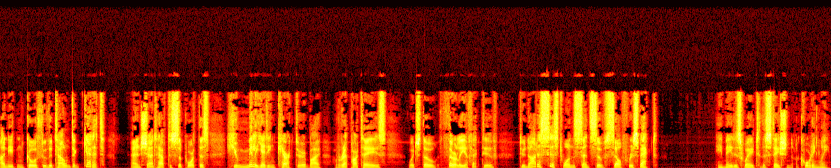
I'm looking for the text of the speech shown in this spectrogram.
I needn't go through the town to get it, and shan't have to support this humiliating character by repartees, which, though thoroughly effective, do not assist one's sense of self-respect. He made his way to the station accordingly,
